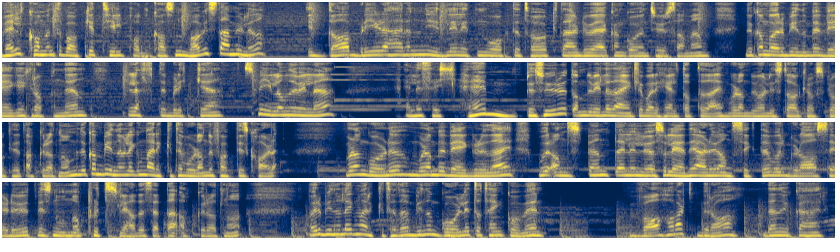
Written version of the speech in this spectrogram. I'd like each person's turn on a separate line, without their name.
Velkommen tilbake til podkasten Hva hvis det er mulig, da? I dag blir det her en nydelig liten walk the talk der du og jeg kan gå en tur sammen. Du kan bare begynne å bevege kroppen din, løfte blikket, smile om du vil det. Eller se kjempesur ut om du vil det. Det er egentlig bare helt opp til deg hvordan du har lyst til å ha kroppsspråket ditt akkurat nå, men du kan begynne å legge merke til hvordan du faktisk har det. Hvordan går du? Hvordan beveger du deg? Hvor anspent eller løs og ledig er du i ansiktet? Hvor glad ser du ut hvis noen nå plutselig hadde sett deg akkurat nå? Bare begynn å legge merke til det, og begynn å gå litt og tenke over. Hva har vært bra denne uka her?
